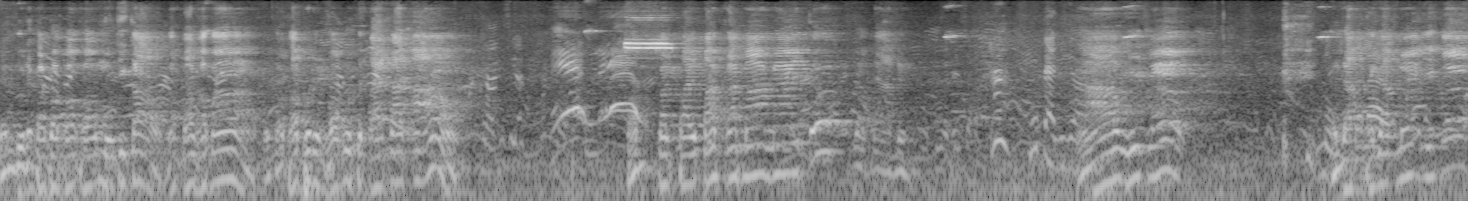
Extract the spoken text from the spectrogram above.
ยังอยู่ในการประคองของหมู่ที่เก้ารับบอลเข้ามาเป็นของทัพผู้เล่นของหมู่ที่แปดการอ้าวปั๊มกันไปปั๊มกันมาไงปุ๊บดอกบาทหนึ่งฮะนี่แปดอีกเหรอเอาอีกแล้ว หนูขยับก็ขได้ยับมาอีกแล้ว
